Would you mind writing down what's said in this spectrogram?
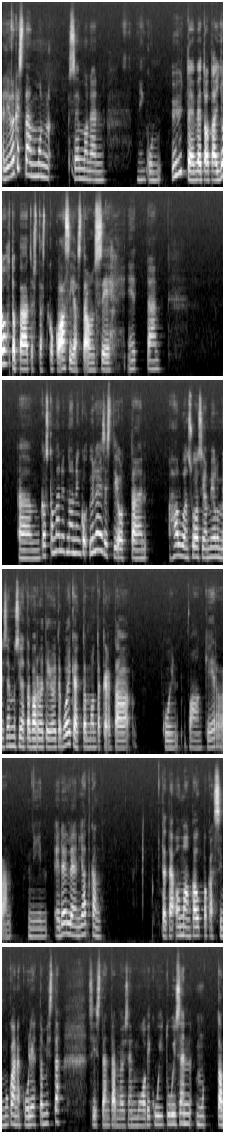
Eli oikeastaan mun semmoinen niin kuin yhteenveto tai johtopäätös tästä koko asiasta on se, että koska mä nyt noin niin kuin yleisesti ottaen haluan suosia mieluummin sellaisia tavaroita, joita voi käyttää monta kertaa kuin vaan kerran, niin edelleen jatkan tätä oman kauppakassin mukana kuljettamista, siis tämän tämmöisen muovikuituisen, mutta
